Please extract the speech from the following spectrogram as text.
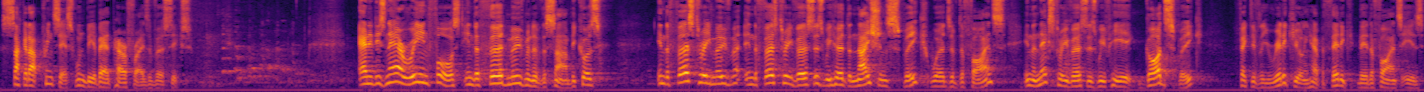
Suck it up, princess, wouldn't be a bad paraphrase of verse 6. and it is now reinforced in the third movement of the psalm because in the first three movement, in the first three verses, we heard the nations speak words of defiance. In the next three verses, we hear God speak, effectively ridiculing how pathetic their defiance is.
